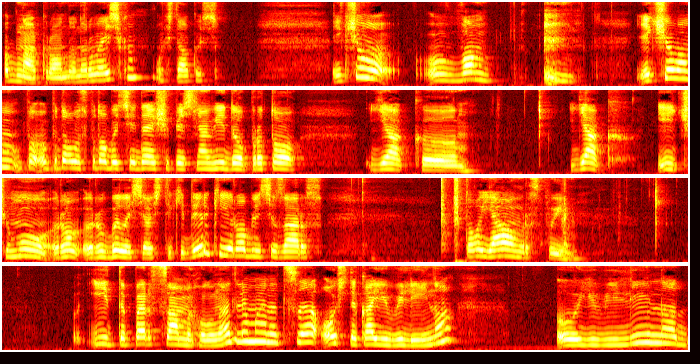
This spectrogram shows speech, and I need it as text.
Одна крона норвезька. Ось так ось. Якщо вам. Якщо вам сподобається ідея, щоб я зняв відео про те, як е, як і чому робилися ось такі дирки і робляться зараз, то я вам розповім. І тепер саме головне для мене це ось така ювелійна. Ювелійна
